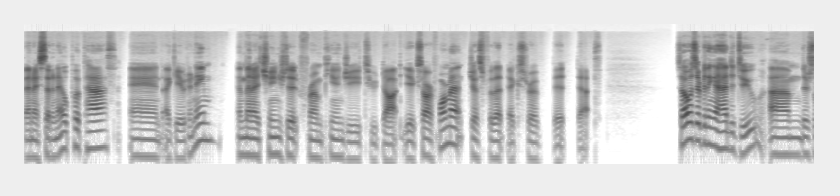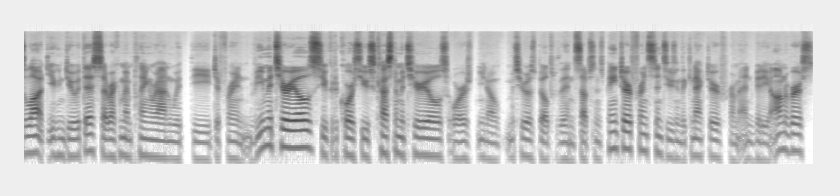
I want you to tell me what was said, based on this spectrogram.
Then I set an output path and I gave it a name and then I changed it from PNG to .exr format just for that extra bit depth. So that was everything I had to do. Um, there's a lot you can do with this. I recommend playing around with the different vMaterials. You could, of course, use custom materials or, you know, materials built within Substance Painter, for instance, using the connector from NVIDIA Omniverse.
